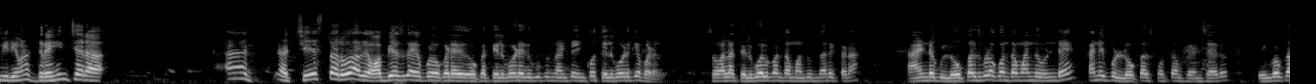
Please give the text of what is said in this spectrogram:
మీరు ఏమైనా గ్రహించారా? చేస్తారు. అది ఆబ్వియస్గా ఇప్పుడు ఒక ఒక తెలుగుడు ఎదుగుతుందంటే ఇంకో తెలుగుడికే పడదు. సో అలా తెలుగు వాళ్ళు కొంతమంది ఉన్నారు ఇక్కడ. అండ్ లోకల్స్ కూడా కొంతమంది ఉండే కానీ ఇప్పుడు లోకల్స్ మొత్తం ఫ్రెండ్స్ అయ్యారు. ఇంకొక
